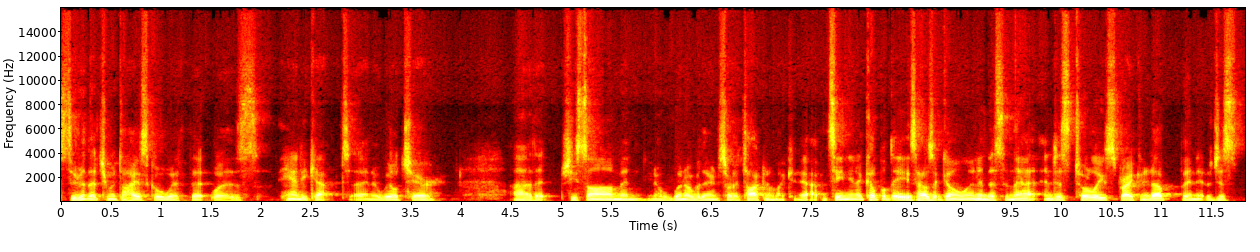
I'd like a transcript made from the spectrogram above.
student that she went to high school with that was handicapped in a wheelchair uh, that she saw him and you know went over there and started talking to him like I haven't seen you in a couple days. How's it going? and this and that and just totally striking it up. And it was just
